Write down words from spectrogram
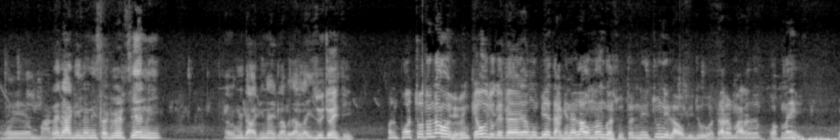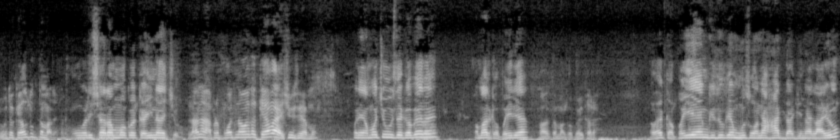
હવે મારે દાગીનાની સગવડ છે નહીં. હવે હું દાગીના એટલા બધા લઈ જઉં ચોઈથી પણ પોચો તો ના હોય. એમ કેવું છું કે હું બે દાગીના લાવું મંગો છું તને ચૂની લાવો બીજું વધારે મારે પોક નહીં. એવું તો કેવું તું કે તમારે? પણ હું વળી શરમમાં કોઈ કહી નાખ્યો ના ના આપણે પોચ ના હોય તો કહેવાય શું છે એમાં? પણ એમાં કેવું છે ખબર હે? અમારે ગભાઈ રહ્યા. હા તમારે ગભાઈ ખરા. હવે કભાઈએ એમ કીધું કે હું સોના હાથ દાગીના લાવ્યું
